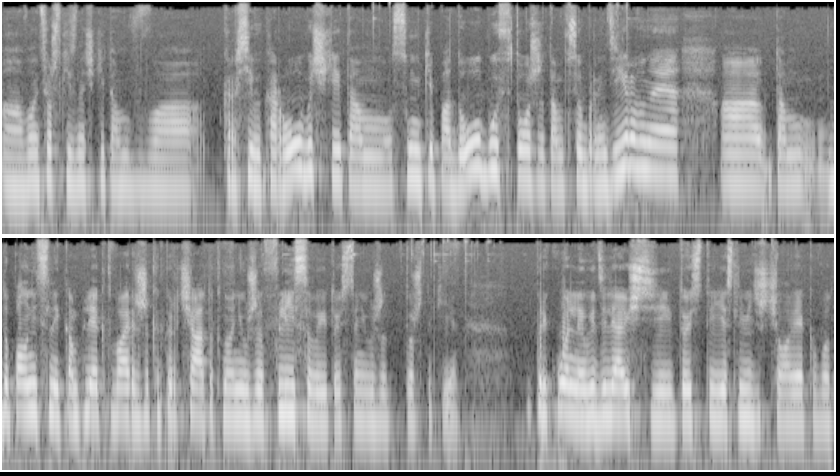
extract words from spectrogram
волонтерские значки там в красивой коробочке, там сумки под обувь, тоже там все брендированное, а, там дополнительный комплект варежек и перчаток, но они уже флисовые, то есть они уже тоже такие прикольные, выделяющие, то есть ты, если видишь человека вот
